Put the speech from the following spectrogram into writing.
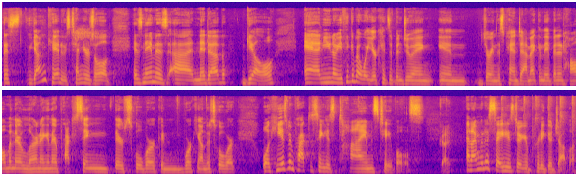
this young kid who's 10 years old. His name is uh, Nadub Gill. And you know, you think about what your kids have been doing in during this pandemic, and they've been at home and they're learning and they're practicing their schoolwork and working on their schoolwork. Well, he has been practicing his times tables. Okay. And I'm going to say he's doing a pretty good job. Look.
